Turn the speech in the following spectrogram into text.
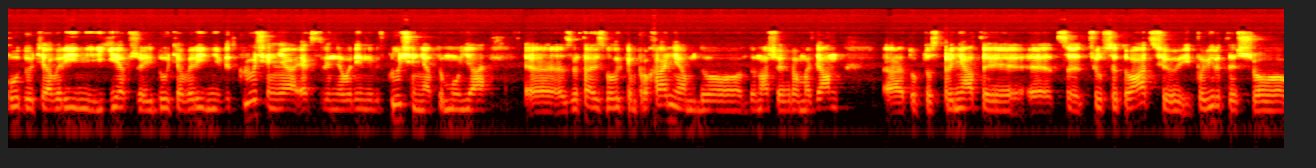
будуть аварійні, є вже йдуть аварійні відключення, екстрені аварійні відключення. Тому я е, звертаюся з великим проханням до, до наших громадян. е, Тобто сприйняти е, цю ситуацію і повірте, що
